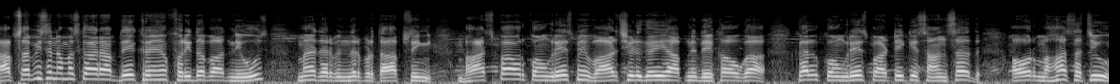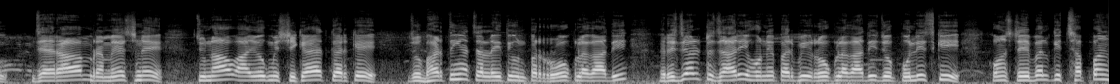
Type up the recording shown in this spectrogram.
आप सभी से नमस्कार, आप देख रहे हैं फरीदाबाद न्यूज़। मैं धर्मेंद्र प्रताप सिंह। भाजपा और कांग्रेस में वार छिड़ गई है, आपने देखा होगा। कल कांग्रेस पार्टी के सांसद और महासचिव जयराम रमेश ने चुनाव आयोग में शिकायत करके जो भर्तियाँ चल रही थी, उन पर रोक लगा दी। रिज़ल्ट जारी होने पर भी रोक लगा दी, जो पुलिस की कांस्टेबल की छप्पन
